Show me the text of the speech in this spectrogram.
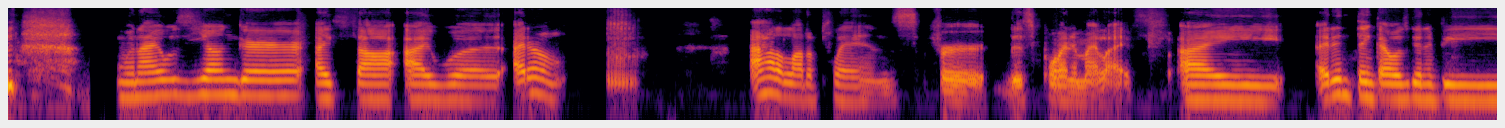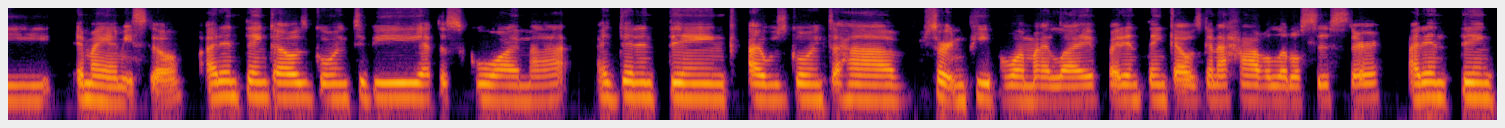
when I was younger, I thought I would, I don't, I had a lot of plans for this point in my life. I I didn't think I was going to be in Miami still. I didn't think I was going to be at the school I'm at. I didn't think I was going to have certain people in my life. I didn't think I was going to have a little sister. I didn't think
